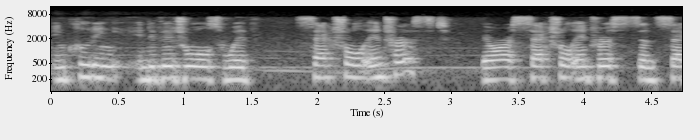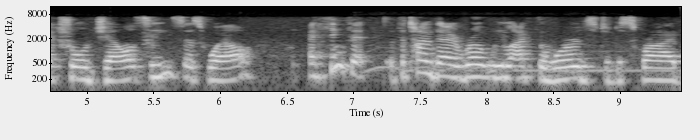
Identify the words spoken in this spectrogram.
including individuals with sexual interest. There are sexual interests and sexual jealousies as well. I think that at the time that I wrote, we lacked the words to describe.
